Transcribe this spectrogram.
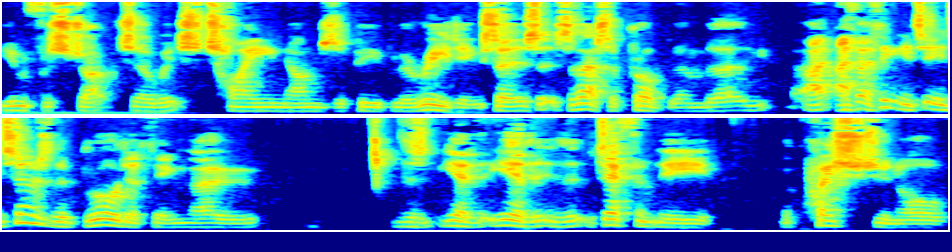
infrastructure which tiny numbers of people are reading. So, so, so that's a problem. But um, I, I think in, in, terms of the broader thing, though, yeah, yeah, definitely a question of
